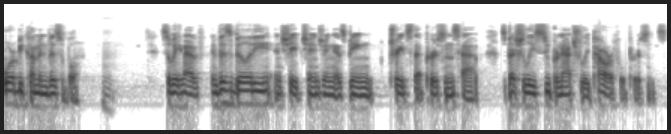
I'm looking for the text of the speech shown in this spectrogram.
or become invisible. So we have invisibility and shape changing as being traits that persons have, especially supernaturally powerful persons.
